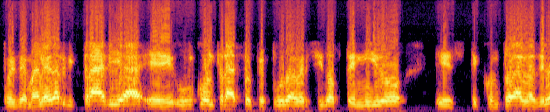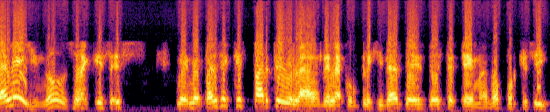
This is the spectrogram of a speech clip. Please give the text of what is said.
pues de manera arbitraria eh, un contrato que pudo haber sido obtenido este con todas las de la ley no o sea que es, me, parece que es parte de la de la complejidad de, de este tema no porque sí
